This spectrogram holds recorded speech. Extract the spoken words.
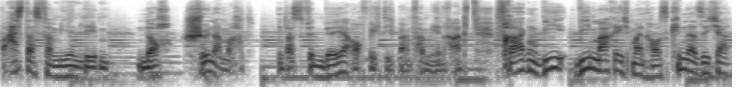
was das Familienleben noch schöner macht. Und das finden wir ja auch wichtig beim Familienrat. Fragen wie, wie mache ich mein Haus kindersicher?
